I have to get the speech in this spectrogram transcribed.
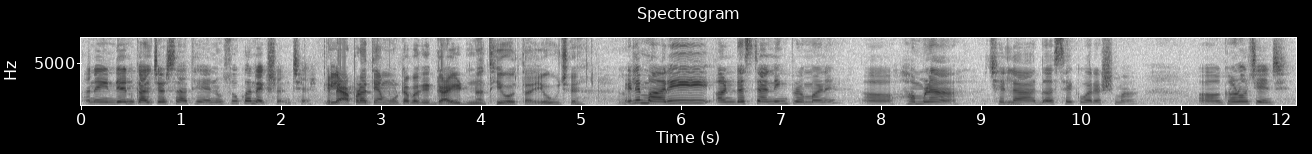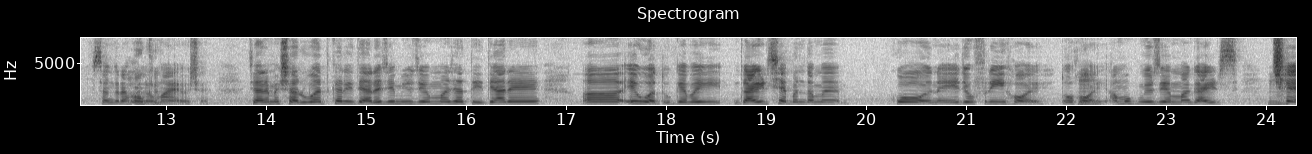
અને ઇન્ડિયન કલ્ચર સાથે એનું શું કનેક્શન છે. એટલે આપણા ત્યાં મોટાભાગે ગાઈડ નથી હોતા એવું છે? એટલે મારી અન્ડરસ્ટેન્ડિંગ પ્રમાણે હમણાં છેલ્લા દસેક વર્ષમાં ઘણો ચેન્જ સંગ્રહાલયમાં આવ્યો છે. જ્યારે મેં શરૂઆત કરી ત્યારે જે મ્યુઝિયમમાં જતી ત્યારે એવું હતું કે ભાઈ ગાઈડ છે પણ તમે કહો ને એ જો ફ્રી હોય તો હોય. અમુક મ્યુઝિયમમાં ગાઈડ્સ છે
